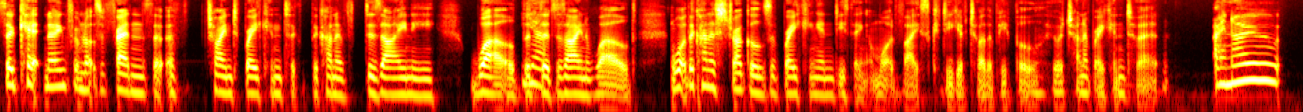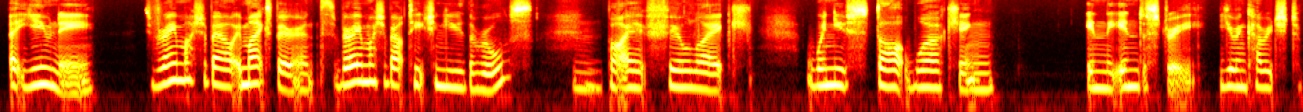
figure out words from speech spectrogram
So, Kit, knowing from lots of friends that are trying to break into the kind of designy world, the, Yeah. the designer world, what are the kind of struggles of breaking in, do you think? And what advice could you give to other people who are trying to break into it? I know at uni, it's very much about, in my experience, very much about teaching you the rules. Mm. But I feel like when you start working in the industry, you're encouraged to.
